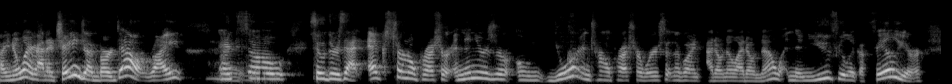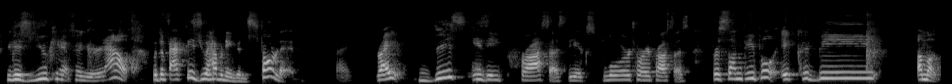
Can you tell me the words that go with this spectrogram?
I know I got to change. I'm burnt out. Right? right. And so, so there's that external pressure. And then there's your own, your internal pressure where you're sitting there going, I don't know. I don't know. And then you feel like a failure because you can't figure it out. But the fact is you haven't even started. Right. Right. This is a process, the exploratory process. For some people, it could be a month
